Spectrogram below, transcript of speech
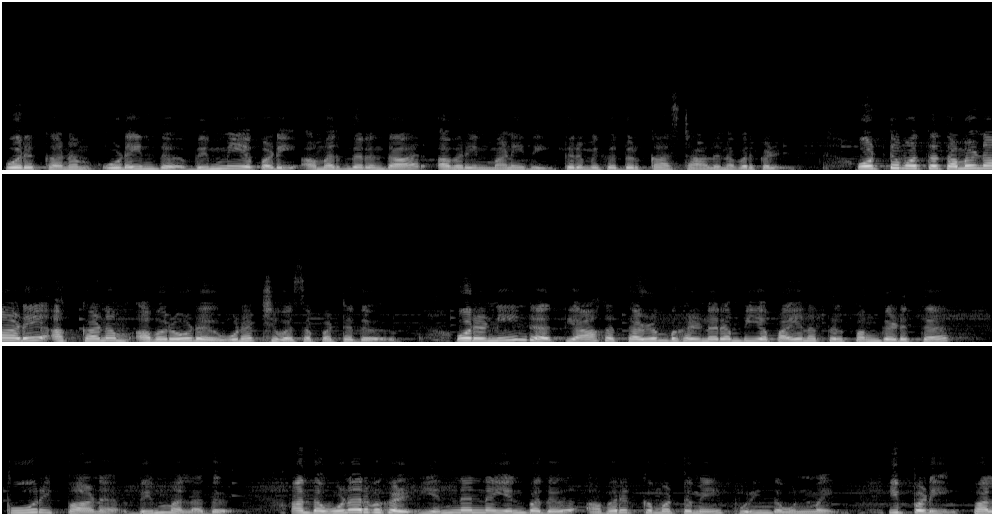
ஒரு கணம் உடைந்து விம்மியபடி அமர்ந்திருந்தார் அவரின் மனைவி திருமிகு துர்கா ஸ்டாலின் அவர்கள். ஒட்டுமொத்த தமிழ்நாடே அக்கணம் அவரோடு உணர்ச்சி வசப்பட்டது. ஒரு நீண்ட தியாக தழும்புகள் நிரம்பிய பயணத்தில் பங்கெடுத்த பூரிப்பான விம்மல் அது. அந்த உணர்வுகள் என்னென்ன என்பது அவருக்கு மட்டுமே புரிந்த உண்மை. இப்படி பல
